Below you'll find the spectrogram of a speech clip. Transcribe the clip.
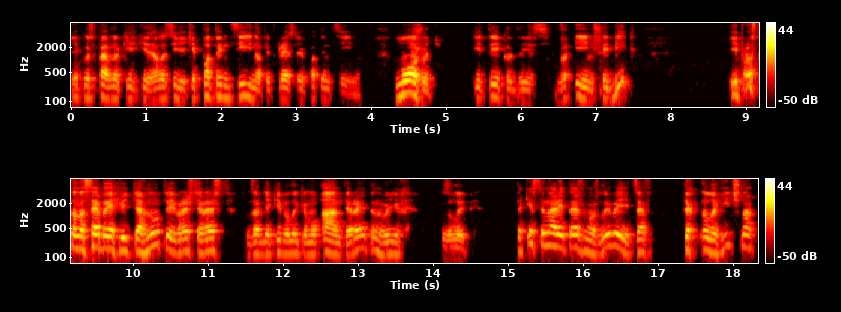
якусь певну кількість голосів, які потенційно, підкреслюю, потенційно можуть іти кудись в інший бік, і просто на себе їх відтягнути, і, врешті-решт, завдяки великому антирейтингу їх злити. Такий сценарій теж можливий, і це технологічно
